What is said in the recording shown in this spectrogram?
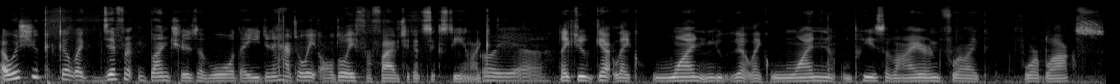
I wish you could get like different bunches of wool that you didn't have to wait all the way for five to get sixteen. Like Oh yeah. like you get like one you get like one piece of iron for like four blocks.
